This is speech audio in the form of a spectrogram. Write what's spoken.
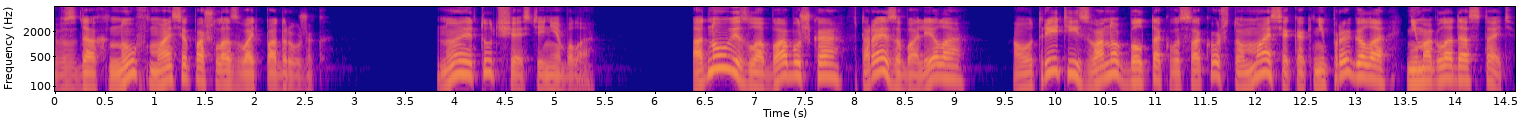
Вздохнув, Мася пошла звать подружек. Но и тут счастья не было. Одну увезла бабушка, вторая заболела, а у третьей звонок был так высоко, что Мася, как ни прыгала, не могла достать.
